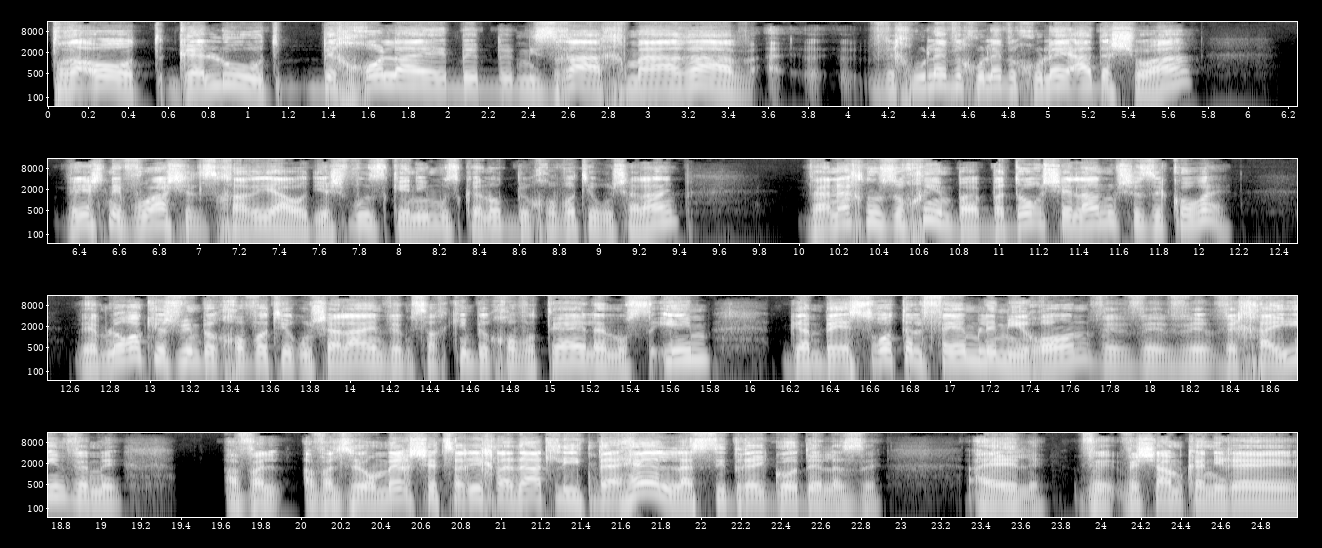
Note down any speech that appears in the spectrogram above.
פרעות, גלות, בכל ה... במזרח, מערב, וכולי וכולי וכולי, עד השואה, ויש נבואה של זכריה, עוד ישבו זקנים וזקנות ברחובות ירושלים, ואנחנו זוכים בדור שלנו שזה קורה. והם לא רק יושבים ברחובות ירושלים ומשחקים ברחובותיה, אלא נוסעים גם בעשרות אלפיהם למירון ו- ו- ו- וחיים אבל, אבל זה אומר שצריך לדעת להתנהל לסדרי גודל הזה, האלה. ו, ושם כנראה,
